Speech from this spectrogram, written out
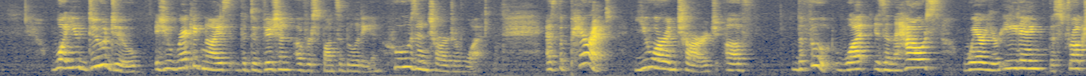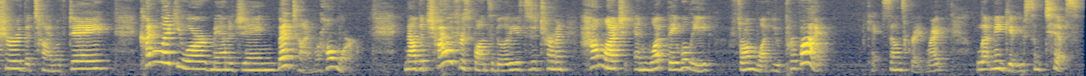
What you do do is you recognize the division of responsibility and who's in charge of what. As the parent, you are in charge of the food, what is in the house, where you're eating, the structure, the time of day, kind of like you are managing bedtime or homework. Now the child's responsibility is to determine how much and what they will eat from what you provide. Okay, sounds great, right? Let me give you some tips.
